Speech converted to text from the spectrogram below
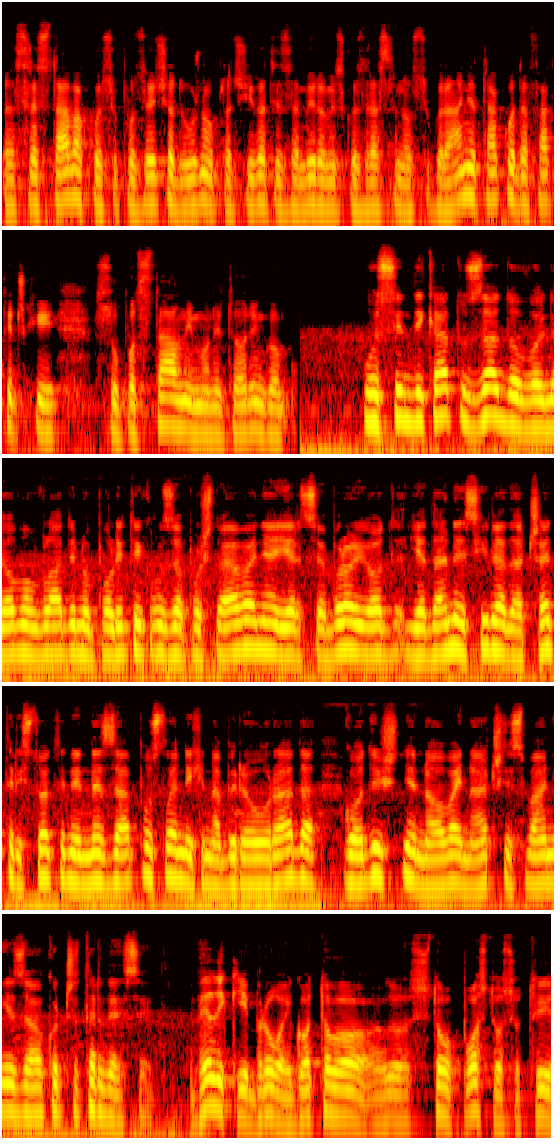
e, sredstava koje su poduzeća dužna uplaćivati za mirovinsko zdravstveno osiguranje, tako da faktički su pod stalnim monitoringom. U sindikatu zadovoljni ovom vladinom politikom zapošljavanja jer se broj od 11.400 nezaposlenih na birovu rada godišnje na ovaj način smanje za oko 40. Veliki broj, gotovo 100% su ti,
